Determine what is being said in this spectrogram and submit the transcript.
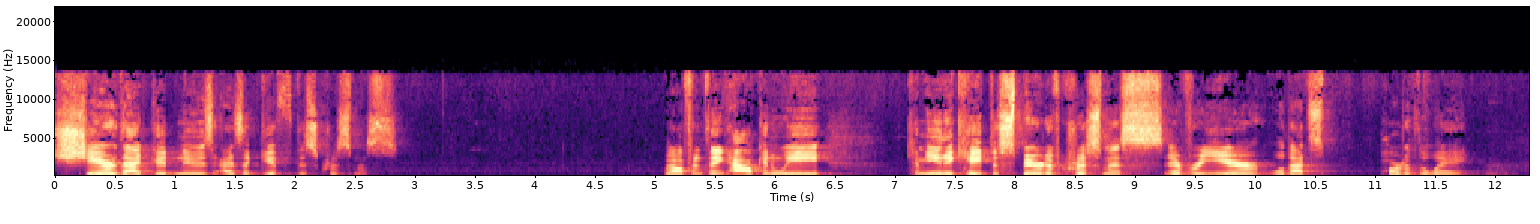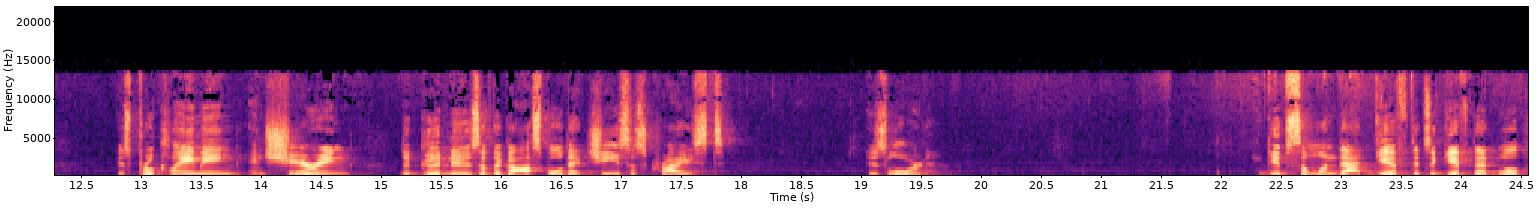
share that good news as a gift this Christmas. We often think, how can we communicate the spirit of Christmas every year? Well, that's part of the way, is proclaiming and sharing the good news of the gospel that Jesus Christ is Lord. Give someone that gift. It's a gift that will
